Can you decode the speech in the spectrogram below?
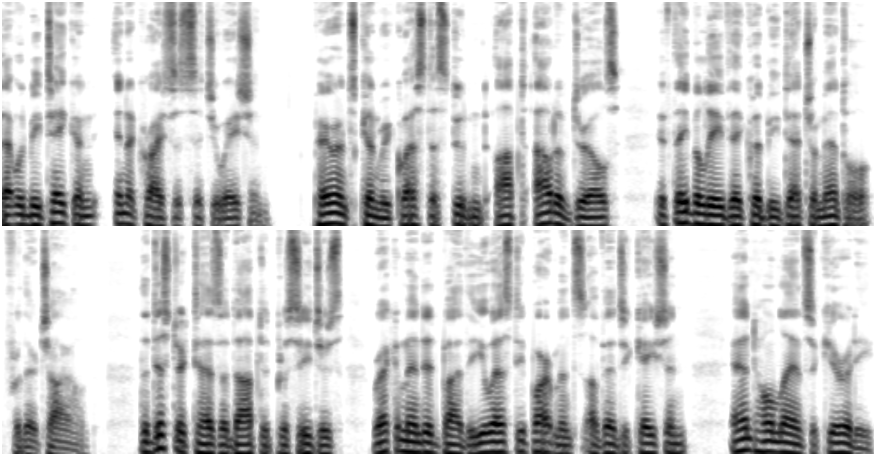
that would be taken in a crisis situation. Parents can request a student opt out of drills if they believe they could be detrimental for their child. The district has adopted procedures recommended by the U.S. Departments of Education and Homeland Security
